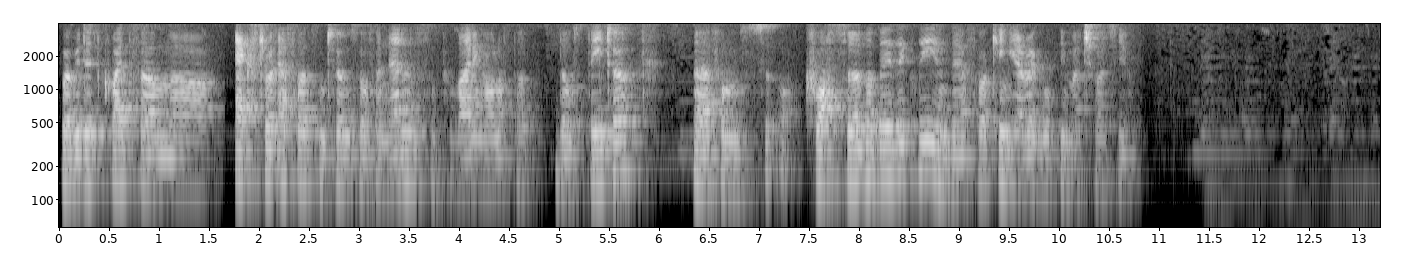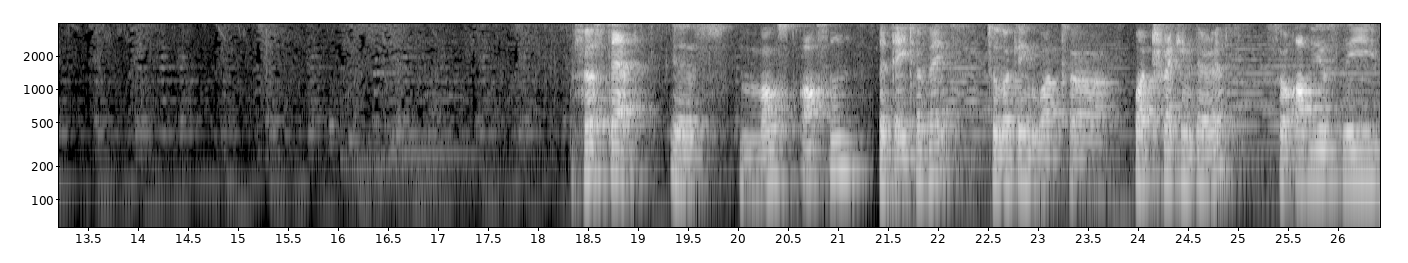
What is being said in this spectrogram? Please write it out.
where we did quite some uh, extra efforts in terms of analysis and providing all of the, those data. Uh, from cross server basically, and therefore King Eric would be my choice here. The first step is most often the database, to looking what, uh, what tracking there is. So obviously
